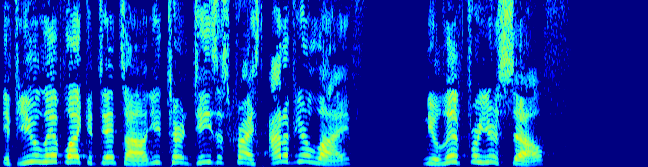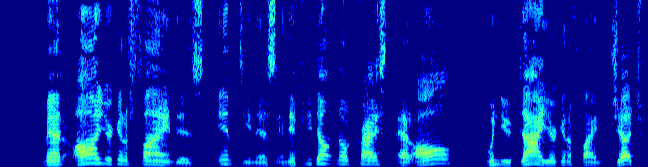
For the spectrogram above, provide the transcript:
if you live like a Gentile and you turn Jesus Christ out of your life and you live for yourself, man, all you're going to find is emptiness. And if you don't know Christ at all, when you die, you're going to find judgment.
